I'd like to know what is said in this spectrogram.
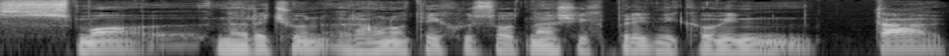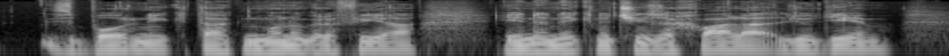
smo na račun ravno teh usod naših prednikov. In ta zbornik, ta monografija je na nek način zahvala ljudem, Eh,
